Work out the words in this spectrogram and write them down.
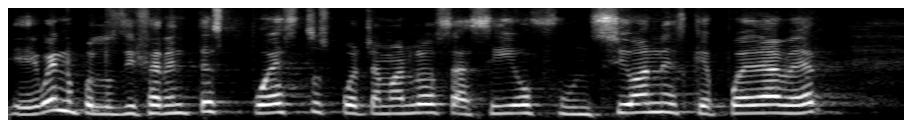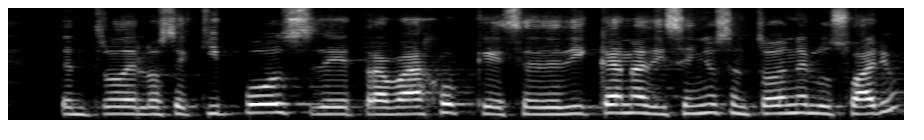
eh, bueno, pues los diferentes puestos, por llamarlos así, o funciones que puede haber dentro de los equipos de trabajo que se dedican a diseño centrado en el usuario.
